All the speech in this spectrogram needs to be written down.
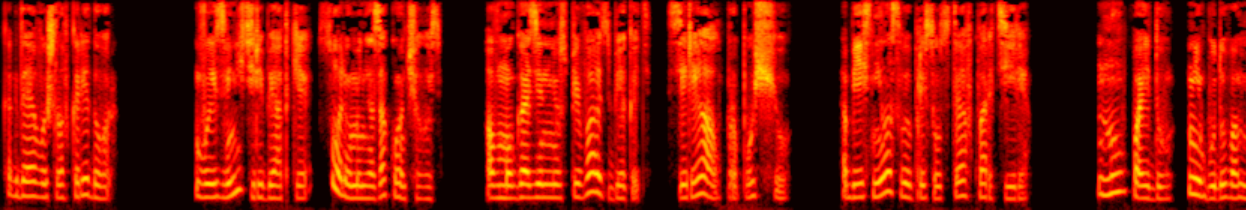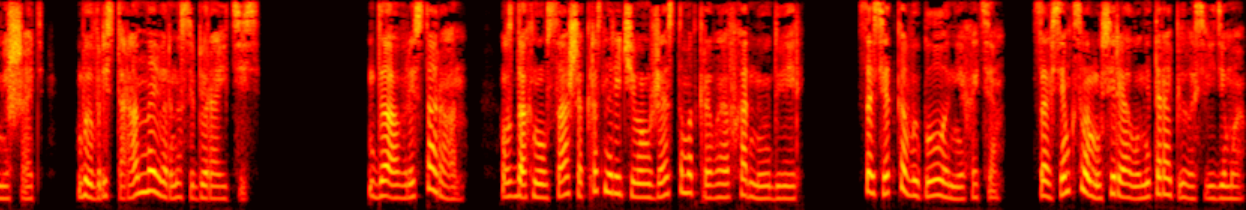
когда я вышла в коридор. «Вы извините, ребятки, соль у меня закончилась. А в магазин не успеваю сбегать, сериал пропущу» объяснила свое присутствие в квартире. «Ну, пойду, не буду вам мешать. Вы в ресторан, наверное, собираетесь?» «Да, в ресторан», — вздохнул Саша красноречивым жестом, открывая входную дверь. Соседка выплыла нехотя. Совсем к своему сериалу не торопилась, видимо.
